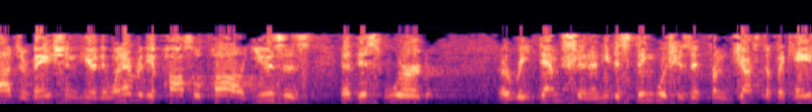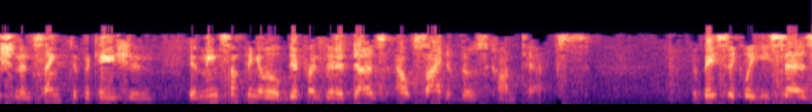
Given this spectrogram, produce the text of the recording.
observation here that whenever the Apostle Paul uses uh, this word uh, redemption and he distinguishes it from justification and sanctification, it means something a little different than it does outside of those contexts. But basically, he says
